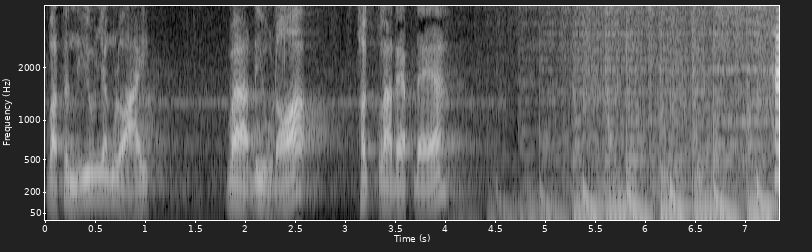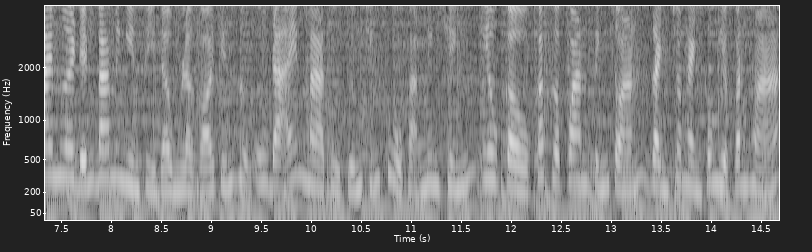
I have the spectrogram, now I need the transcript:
và tình yêu nhân loại. Và điều đó thật là đẹp đẽ. 20 đến 30 nghìn tỷ đồng là gói tín dụng ưu đãi mà Thủ tướng Chính phủ Phạm Minh Chính yêu cầu các cơ quan tính toán dành cho ngành công nghiệp văn hóa.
